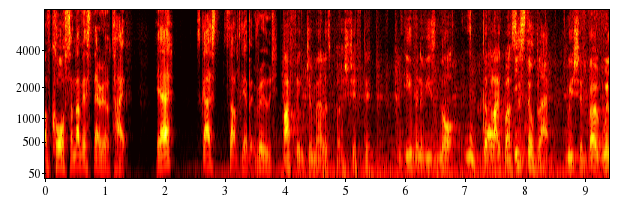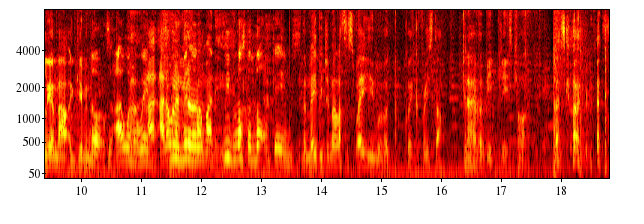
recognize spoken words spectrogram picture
Of course, another stereotype. Yeah? This guy's starting to get a bit rude. I think Jamel has put a shift in, and even if he's not the black person, He's still black. we should vote William out and give him. No, because I want to uh, win. I- I don't wanna We've been lose my money. We've lost a lot of games. Then maybe Jamel has to sway you with a quick freestyle. Can I have a beat, please? Come on. Let's go. Let's...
